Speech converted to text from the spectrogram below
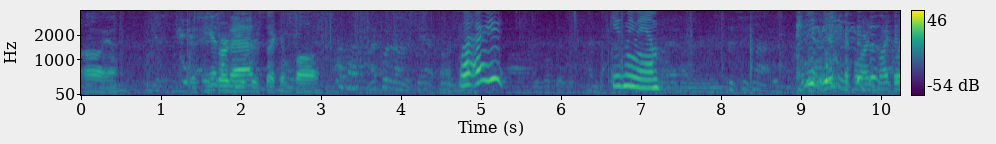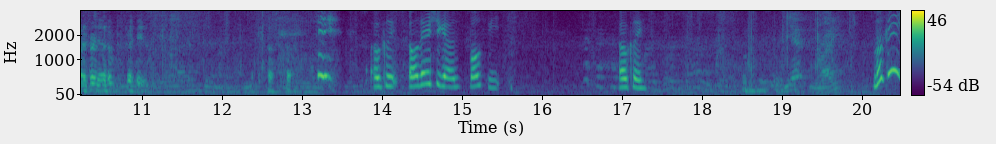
Oh yeah. She gets started to use her second ball. What are you? Excuse me, ma'am. Oakley. Oh, there she goes. Both feet. Oakley. Yep, right. Look at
